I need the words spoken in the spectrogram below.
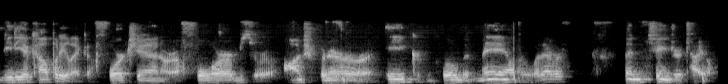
media company like a Fortune or a Forbes or Entrepreneur or Inc. or Globe and Mail or whatever, then change your title.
